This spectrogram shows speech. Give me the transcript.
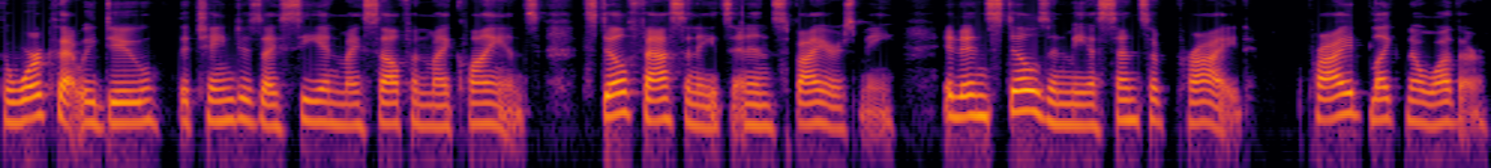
The work that we do, the changes I see in myself and my clients, still fascinates and inspires me. It instills in me a sense of pride, pride like no other.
